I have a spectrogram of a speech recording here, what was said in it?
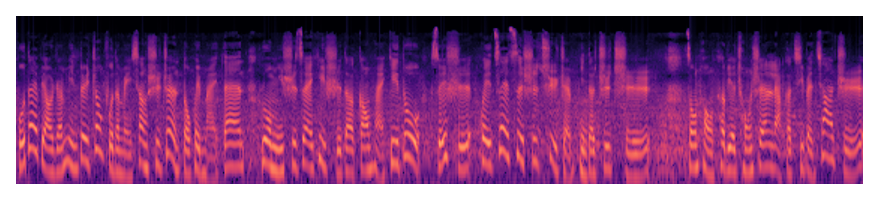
不代表人民对政府的每项施政都会买单。若迷失在一时的高满意度，随时会再次失去人民的支持。总统特别重申两个基本价值，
